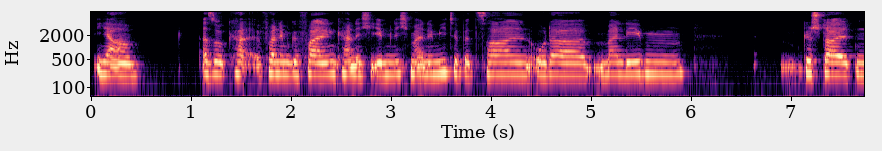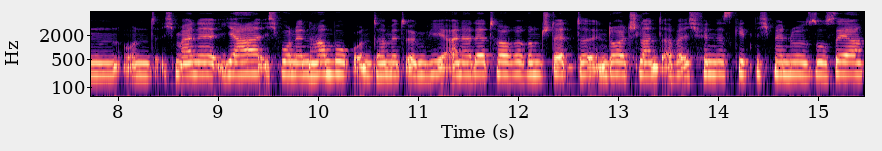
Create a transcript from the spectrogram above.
ja, also von dem Gefallen kann ich eben nicht meine Miete bezahlen oder mein Leben gestalten. Und ich meine, ja, ich wohne in Hamburg und damit irgendwie einer der teureren Städte in Deutschland, aber ich finde, es geht nicht mehr nur so sehr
